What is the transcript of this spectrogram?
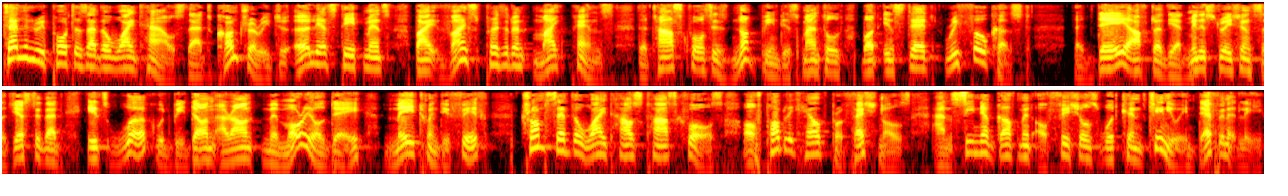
telling reporters at the White House that contrary to earlier statements by Vice President Mike Pence, the task force is not being dismantled but instead refocused. A day after the administration suggested that its work would be done around Memorial Day, May 25th, Trump said the White House task force of public health professionals and senior government officials would continue indefinitely.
